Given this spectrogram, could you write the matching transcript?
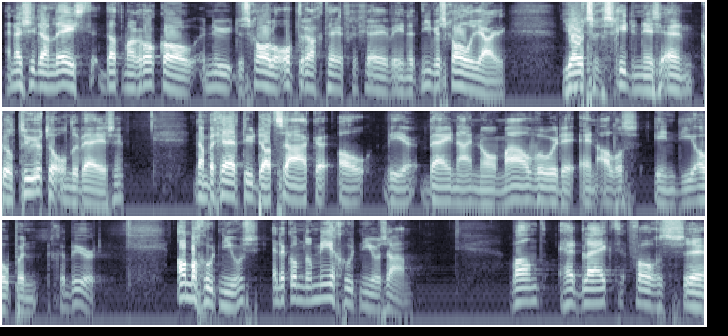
En als je dan leest dat Marokko nu de scholen opdracht heeft gegeven in het nieuwe schooljaar Joodse geschiedenis en cultuur te onderwijzen, dan begrijpt u dat zaken alweer bijna normaal worden en alles in die open gebeurt. Allemaal goed nieuws en er komt nog meer goed nieuws aan. Want het blijkt volgens uh,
